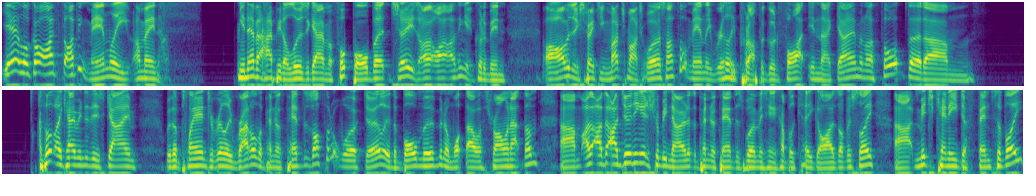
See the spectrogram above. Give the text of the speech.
yeah, look, I, th- I think Manly, I mean, you're never happy to lose a game of football, but geez, I, I think it could have been. I was expecting much, much worse. I thought Manly really put up a good fight in that game, and I thought that. Um, I thought they came into this game with a plan to really rattle the Penrith Panthers. I thought it worked early, the ball movement and what they were throwing at them. Um, I, I, I do think it should be noted the Penrith Panthers were missing a couple of key guys, obviously. Uh, Mitch Kenny defensively,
